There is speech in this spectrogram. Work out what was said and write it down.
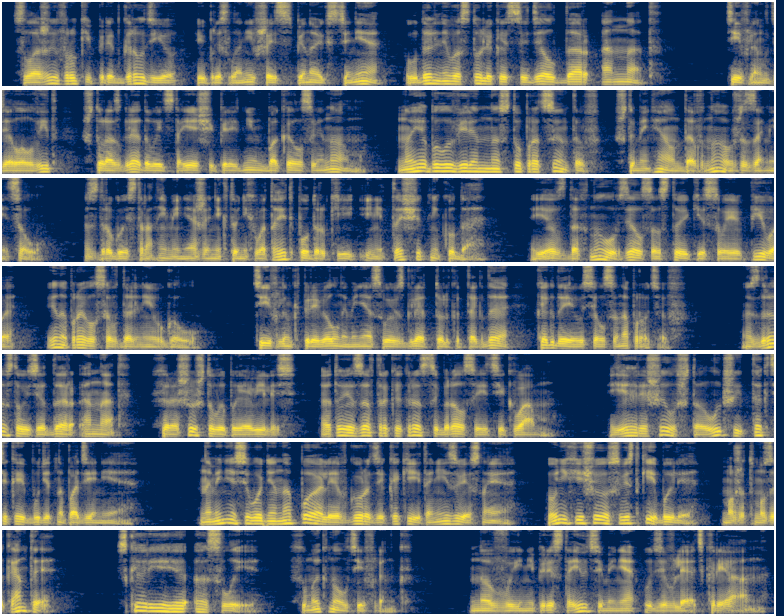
Сложив руки перед грудью и прислонившись спиной к стене, у дальнего столика сидел Дар Аннат. Тифлинг делал вид, что разглядывает стоящий перед ним бокал с вином, но я был уверен на сто процентов, что меня он давно уже заметил. С другой стороны, меня же никто не хватает под руки и не тащит никуда. Я вздохнул, взял со стойки свое пиво и направился в дальний угол. Тифлинг перевел на меня свой взгляд только тогда, когда я уселся напротив. «Здравствуйте, Дар Анат. Хорошо, что вы появились а то я завтра как раз собирался идти к вам. Я решил, что лучшей тактикой будет нападение. На меня сегодня напали в городе какие-то неизвестные. У них еще свистки были. Может, музыканты? Скорее, ослы, хмыкнул Тифлинг. Но вы не перестаете меня удивлять, Криан.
